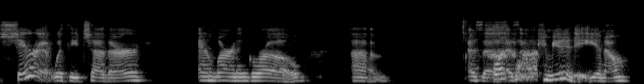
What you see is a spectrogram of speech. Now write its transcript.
share it with each other and learn and grow um, as, a, as a community, you know?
